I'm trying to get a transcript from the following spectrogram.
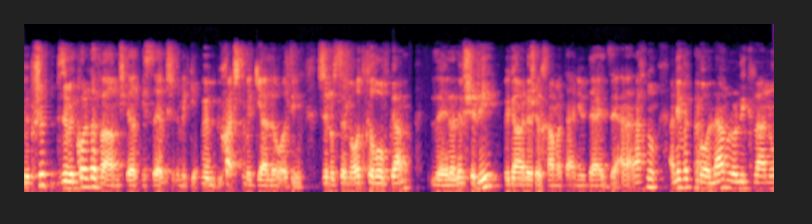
ופשוט זה בכל דבר משטרת ישראל, במיוחד כשאתה מגיע לאוהדים, שזה נושא מאוד קרוב גם ללב שלי וגם ללב שלך מתי אני יודע את זה. אנחנו, אני ואתה מעולם לא נקלענו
